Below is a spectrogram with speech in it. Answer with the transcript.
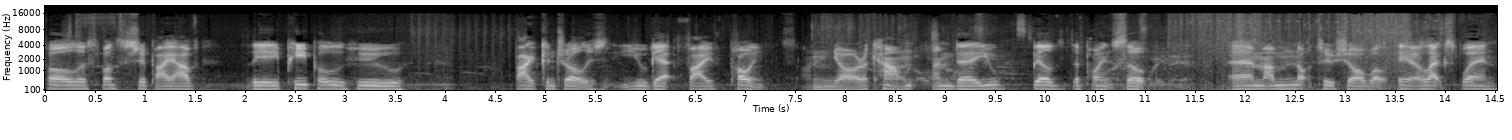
for the sponsorship I have the people who buy controllers you get five points on your account and uh, you build the points up. Um, I'm not too sure well it'll explain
